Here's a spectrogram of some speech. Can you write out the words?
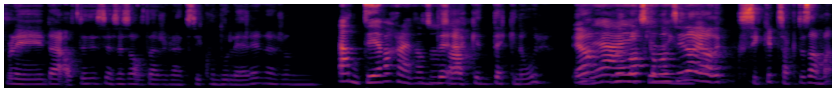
Fordi det er alltid Jeg syns alltid det er så kleint å si kondolerer. Det er sånn Ja, det var kleint at hun Det sa. er ikke dekkende ord. Ja, men hva skal man si, da? Jeg hadde sikkert sagt det samme.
